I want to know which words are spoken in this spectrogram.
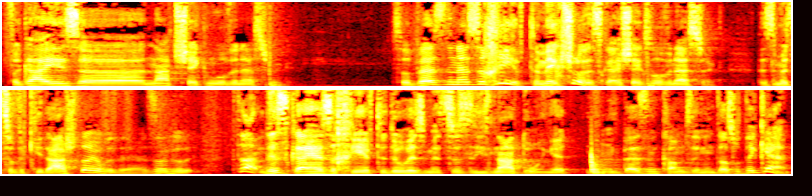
If a guy is uh, not shaking lulav esrog, so Bezdin has a chiv to make sure this guy shakes lulav esrog. There's mitzvah of kiddush over there. This guy has a chiv to do his mitzvahs. He's not doing it. Bezdin comes in and does what they can.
